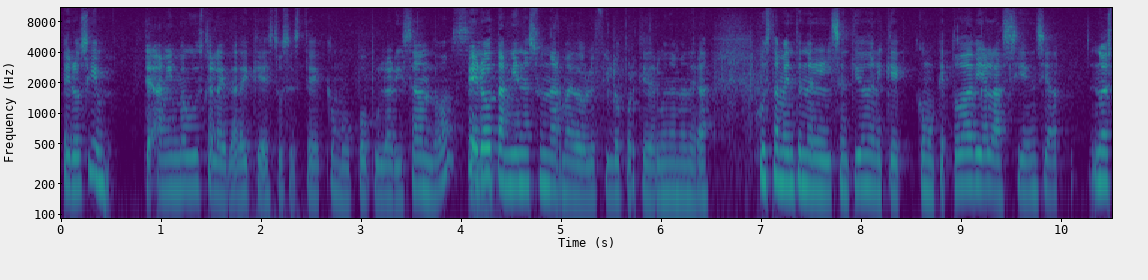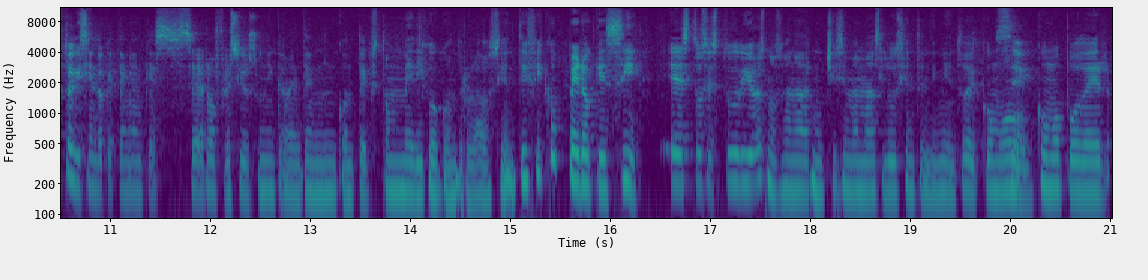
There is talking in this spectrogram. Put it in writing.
pero sí a mí me gusta la idea de que esto se esté como popularizando, pero también es un arma de doble filo porque de alguna manera, justamente en el sentido en el que como que todavía la ciencia, no estoy diciendo que tengan que ser ofrecidos únicamente en un contexto médico controlado científico, pero que sí, estos estudios nos van a dar muchísima más luz y entendimiento de cómo, Sí. cómo poder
